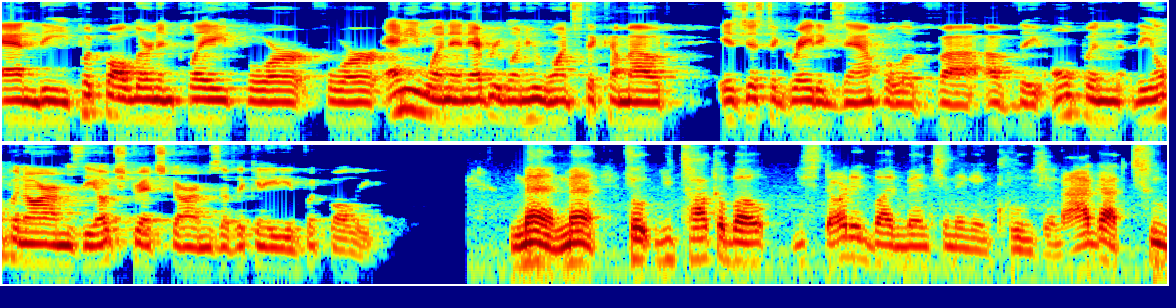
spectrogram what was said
and the football learn and play for for anyone and everyone who wants to come out is just a great example of uh, of the open the open arms, the outstretched arms of the Canadian Football League. Man, man. So you talk about you started by mentioning inclusion. I got two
